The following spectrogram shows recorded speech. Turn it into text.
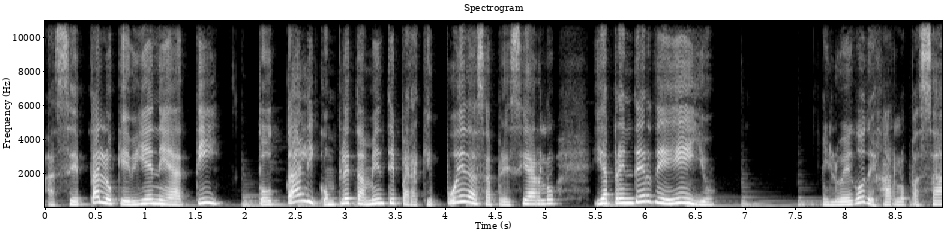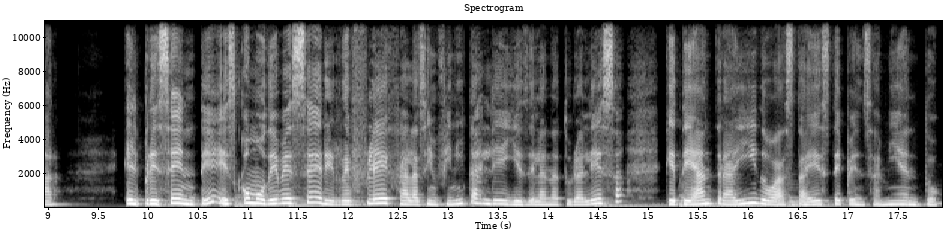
Acepta lo que viene a ti total y completamente para que puedas apreciarlo y aprender de ello y luego dejarlo pasar. El presente es como debe ser y refleja las infinitas leyes de la naturaleza que te han traído hasta este pensamiento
